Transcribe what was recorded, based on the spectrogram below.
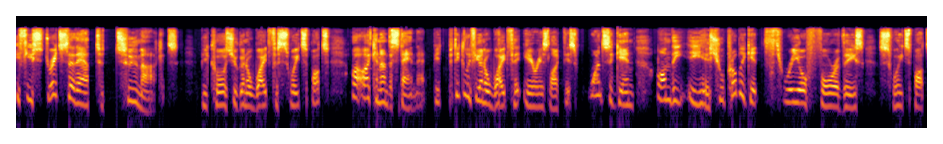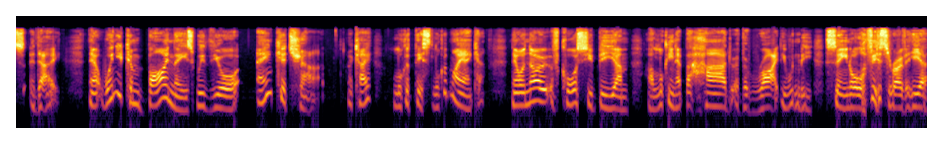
if you stretch that out to two markets because you're going to wait for sweet spots? I can understand that particularly if you're going to wait for areas like this. Once again on the ES you'll probably get three or four of these sweet spots a day. Now when you combine these with your anchor chart okay look at this. Look at my anchor. Now I know of course you'd be um, uh, looking at the hard at the right. You wouldn't be seeing all of this or over here.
